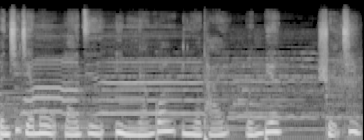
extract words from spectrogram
本期节目来自一米阳光音乐台文编水镜。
